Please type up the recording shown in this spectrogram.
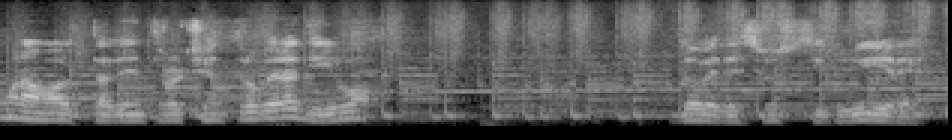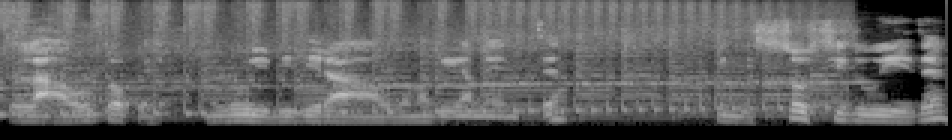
Una volta dentro il centro operativo dovete sostituire l'auto che lui vi dirà automaticamente. Quindi sostituite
